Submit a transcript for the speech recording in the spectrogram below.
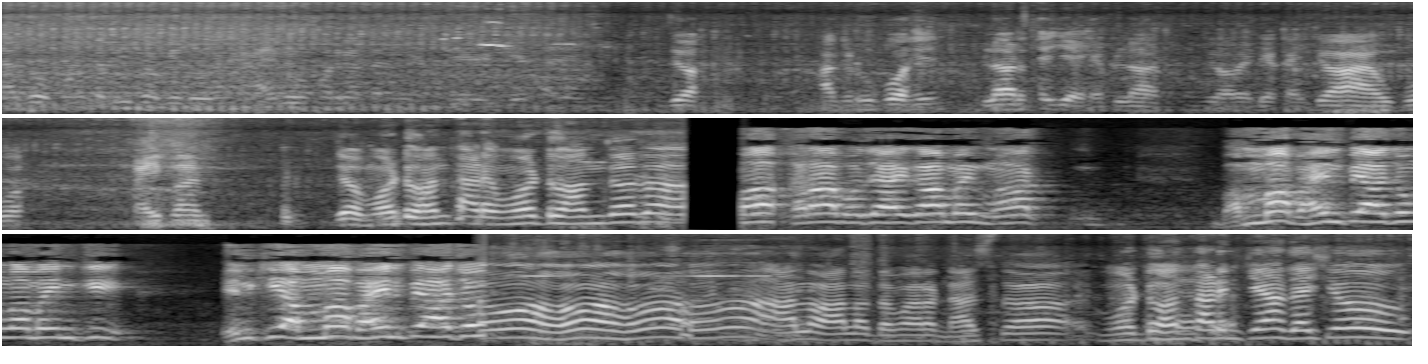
આગળ ફોન કરી દીધો કીધું હે હાઈવે ઉપર ગયા હતા જો આગળ ઊભો છે બ્લર થઈ જાય છે બ્લર જો હવે દેખાય જો આ ઊભો ભાઈ બંધ જો મોટું હંતાડે મોટું સમજો તો माँ खराब हो जाएगा मैं माँ अम्मा बहन पे आ जाऊंगा मैं इनकी इनकी अम्मा बहन पे आ जाऊंगा ઓહો હો હો હાલો હાલો તમારો નાસ્તો મોટું હંતાડીને ક્યાં જઈશું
